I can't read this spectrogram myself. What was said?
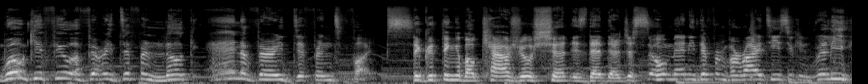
will give you a very different look and a very different vibes. The good thing about casual shirt is that there are just so many different varieties you can really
